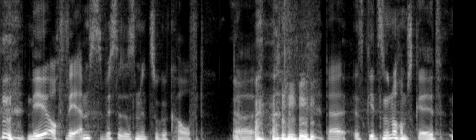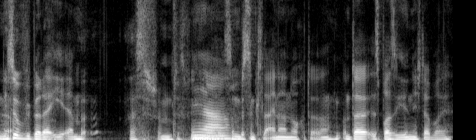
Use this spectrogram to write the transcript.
nee, auch WMs, wisst ihr, das ist mir zu gekauft. Da, da es geht nur noch ums Geld, nicht so wie bei der EM. Das stimmt. Deswegen Ja. ist so ein bisschen kleiner noch da. Und da ist Brasilien nicht dabei.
